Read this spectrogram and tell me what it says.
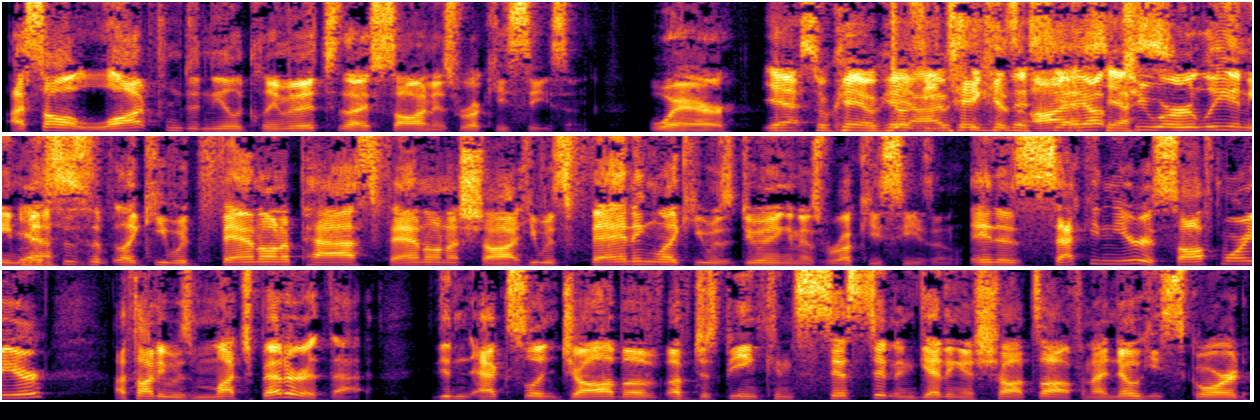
I saw a lot from Danila Klimovich that I saw in his rookie season, where Yes, okay, okay. does I he take his this, eye yes, up yes. too early and he Yes. misses? Like he would fan on a pass, fan on a shot. He was fanning like he was doing in his rookie season. In his second year, his sophomore year, I thought he was much better at that. He did an excellent job of, of just being consistent and getting his shots off. And I know he scored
